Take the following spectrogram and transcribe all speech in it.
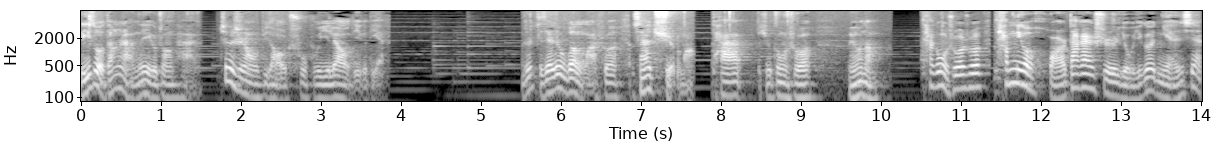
理所当然的一个状态，这个是让我比较出乎意料的一个点。我就直接就问了，说现在取了吗？他就跟我说没有呢。他跟我说说他们那个环大概是有一个年限，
